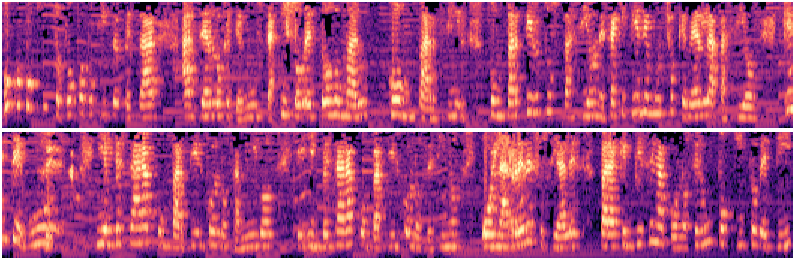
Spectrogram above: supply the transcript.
poco a poquito, poco a poquito empezar a hacer lo que te gusta y sobre todo, Maru, compartir, compartir tus pasiones. Aquí tiene mucho que ver la pasión. ¿Qué te gusta? Y empezar a compartir con los amigos, y empezar a compartir con los vecinos o en las redes sociales para que empiecen a conocer un poquito de ti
